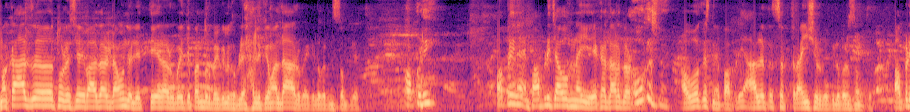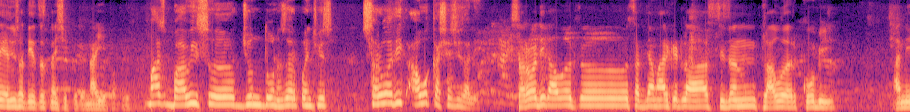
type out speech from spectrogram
मग आज थोडेसे बाजार डाऊन झाले तेरा रुपये ते पंधरा रुपये किलो खपले हलके माल दहा रुपये किलोपर्यंत संपले पापडी? पापडी नाही पापडीची आवक नाही एक लॉट आवकच नाही? आवकच नाही पापडी. आलं तर सत्तर ऐंशी रुपये किलोपर्यंत संपते. पापडी या दिवसात येतच नाही शक्यतो. नाही आहे पापडी आज बावीस जून दोन हजार पंचवीस सर्वाधिक आवक कशाची झाली? सर्वाधिक आवक सध्या मार्केटला सीझन फ्लावर कोबी आणि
